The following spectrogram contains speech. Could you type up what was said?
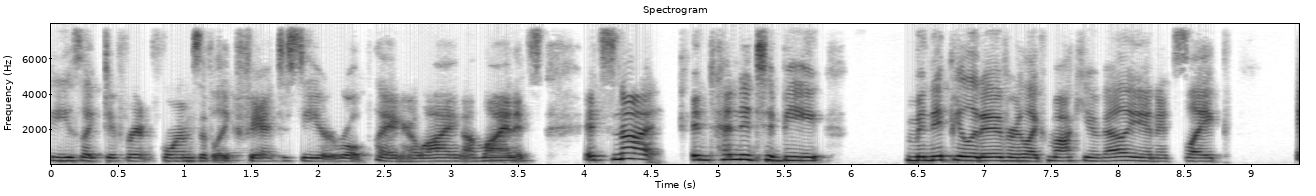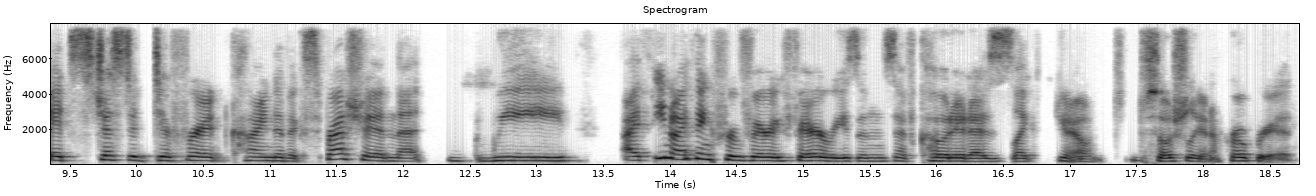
these like different forms of like fantasy or role playing or lying online. It's it's not intended to be manipulative or like Machiavellian. It's like it's just a different kind of expression that we I you know, I think for very fair reasons have coded as like, you know, socially inappropriate.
